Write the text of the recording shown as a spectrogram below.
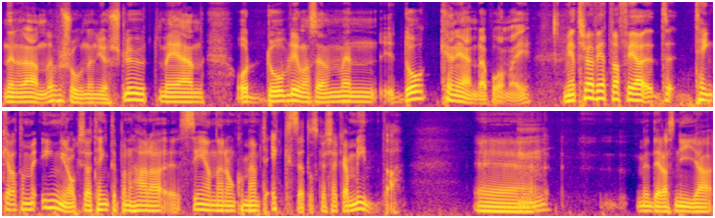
när den andra personen gör slut med en, och då blir man såhär, men då kan jag ändra på mig. Men jag tror jag vet varför jag tänker att de är yngre också. Jag tänkte på den här eh, scenen när de kommer hem till exet och ska käka middag. Eh, Mm. Med deras nya,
